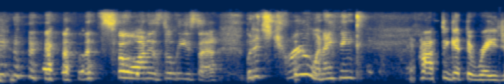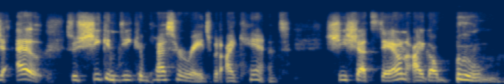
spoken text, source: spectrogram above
That's so honest, Elisa. But it's true. And I think I have to get the rage out so she can decompress her rage, but I can't. She shuts down, I go boom.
